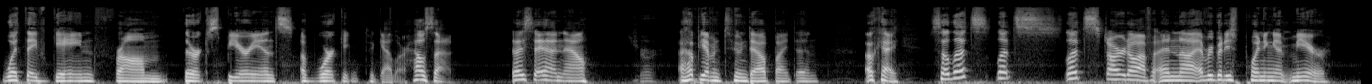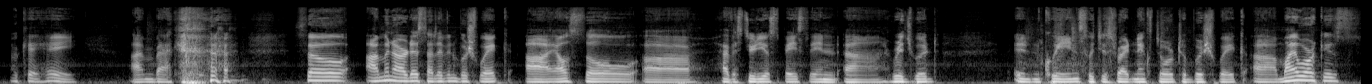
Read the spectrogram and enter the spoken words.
what they've gained from their experience of working together how's that did i say that now Sure. I hope you haven't tuned out by then. Okay, so let's let's let's start off, and uh, everybody's pointing at Mir. Okay, hey, I'm back. so I'm an artist. I live in Bushwick. I also uh, have a studio space in uh, Ridgewood in Queens, which is right next door to Bushwick. Uh, my work is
